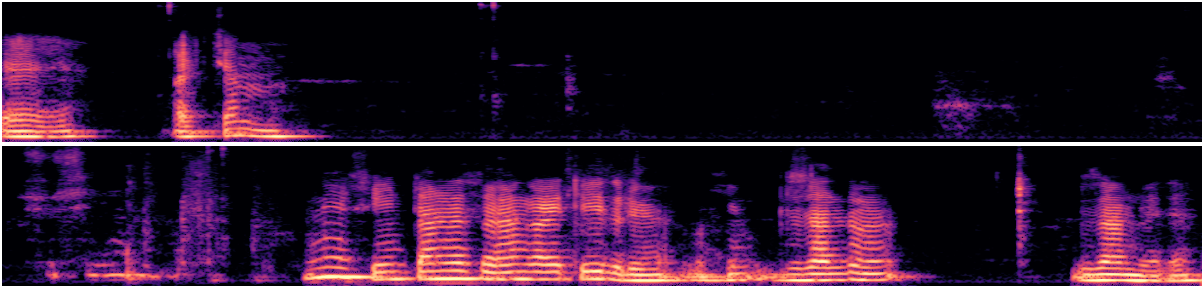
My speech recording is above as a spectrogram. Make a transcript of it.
Ee, açacaksın mı? Şu şey. Neyse internet falan gayet iyi duruyor. Bakayım düzeldi mi? Düzelmedi.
